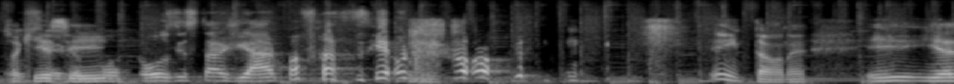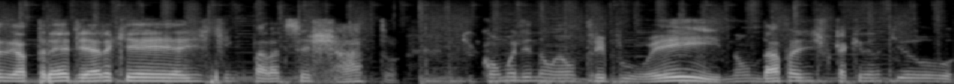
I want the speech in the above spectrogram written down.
Só Ou que seja, esse botou os estagiários para fazer o jogo. então, né? E, e a, a thread era que a gente tinha que parar de ser chato como ele não é um AAA, não dá pra gente ficar querendo que o,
